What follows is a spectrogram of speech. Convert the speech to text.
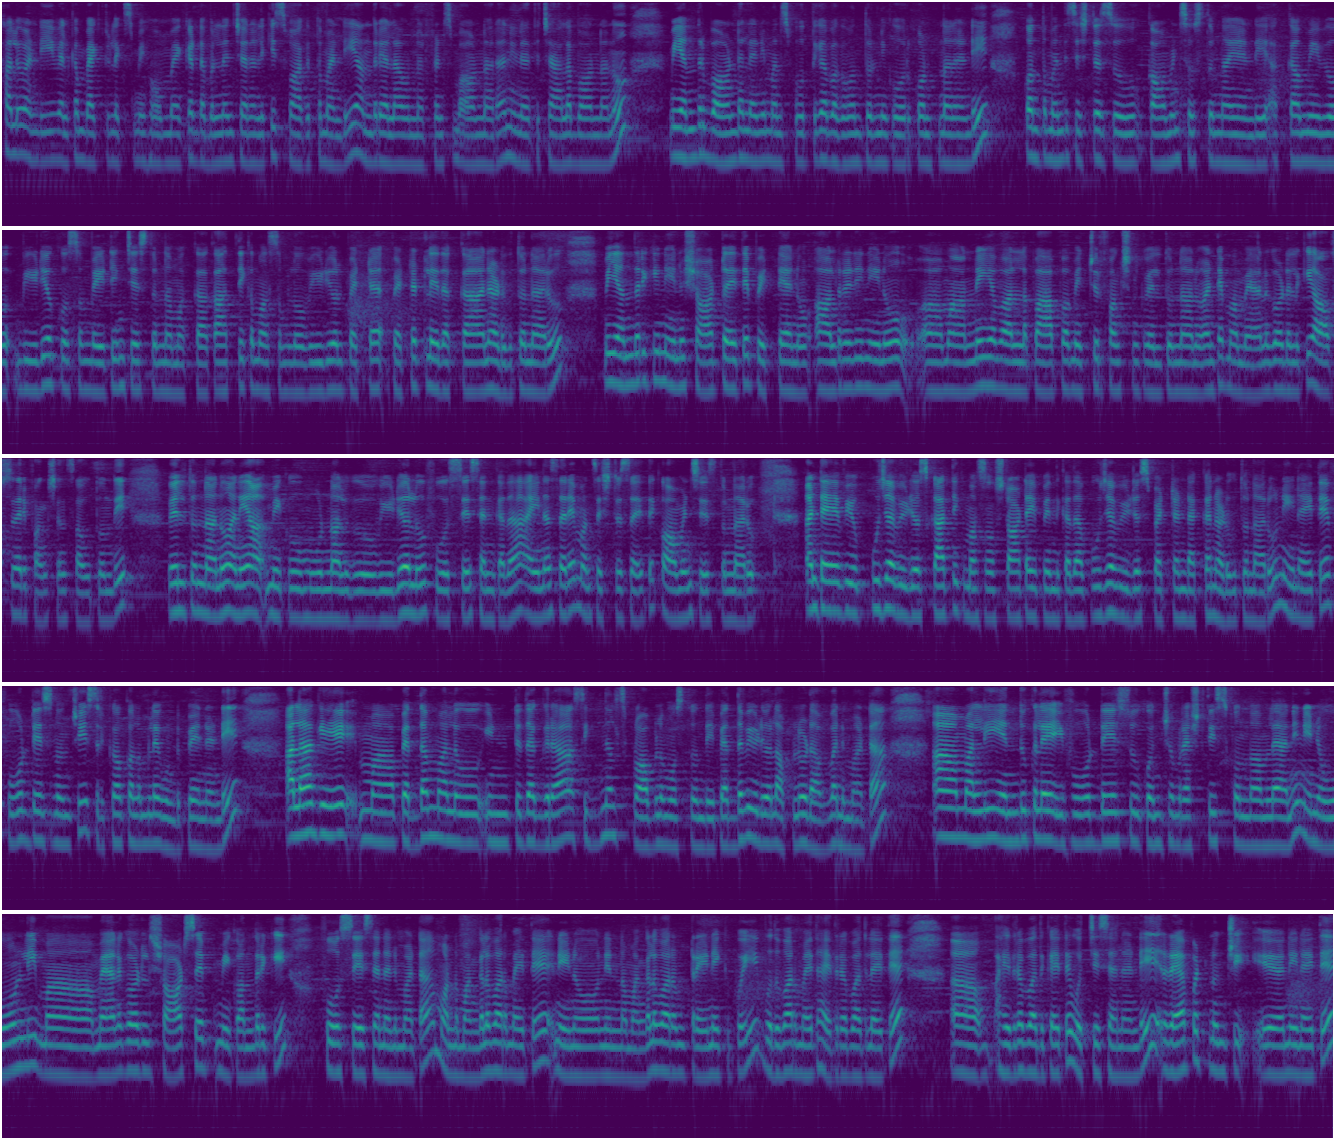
Hello అండి welcome back to Lakshmi home maker double nine ఛానల్కి స్వాగతం అండి. అందరూ ఎలా ఉన్నారు ఫ్రెండ్స్? బాగున్నారా? నేనైతే చాలా బాగున్నాను. మీ అందరూ బాగుండాలని మనస్ఫూర్తిగా భగవంతుడిని కోరుకుంటున్నానండి. కొంతమంది సిస్టర్స్ కామెంట్స్ వస్తున్నాయండి. అక్క మీ వీడియో కోసం వెయిటింగ్ చేస్తున్నాం అక్క. కార్తీక మాసంలో వీడియోలు పెట్ట పెట్టట్లేదు అక్క అని అడుగుతున్నారు. మీ అందరికీ నేను షార్ట్ అయితే పెట్టాను. ఆల్రెడీ నేను మా అన్నయ్య వాళ్ళ పాప మెచ్యూర్ ఫంక్షన్కి వెళ్తున్నాను. అంటే మా మేనగోడలకి హాఫ్ సారీ ఫంక్షన్స్ అవుతుంది. వెళ్తున్నాను అని మీకు మూడు నాలుగు వీడియోలు పోస్ట్ చేశాను కదా. అయినా సరే మన సిస్టర్స్ అయితే కామెంట్స్ చేస్తున్నారు. అంటే పూజ పూజా వీడియోస్ కార్తీక మాసం స్టార్ట్ అయిపోయింది కదా పూజ వీడియోస్ పెట్టండి అక్క అని అడుగుతున్నారు. నేనైతే ఫోర్ డేస్ నుంచి శ్రీకాకుళంలో ఉండిపోయానండి. అలాగే మా పెద్దమ్మలు ఇంటి దగ్గర సిగ్నల్స్ ప్రాబ్లం వస్తుంది. పెద్ద వీడియోలు అప్లోడ్ అవ్వనమాట. మళ్ళీ ఎందుకులే ఈ ఫోర్ డేస్ కొంచెం రెస్ట్ తీసుకుందాంలే అని నేను ఓన్లీ మా మేనగోడల షార్ట్సే మీకు అందరికీ ఫోర్స్ చేశానమాట మొన్న మంగళవారం అయితే నేను నిన్న మంగళవారం ట్రైన్ ఎక్కిపోయి బుధవారం అయితే హైదరాబాద్లో అయితే హైదరాబాద్కి అయితే వచ్చేసానండి. రేపటి నుంచి నేనైతే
